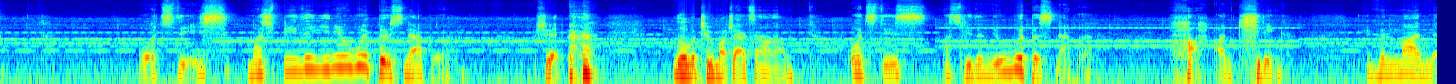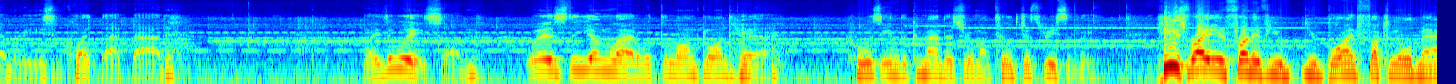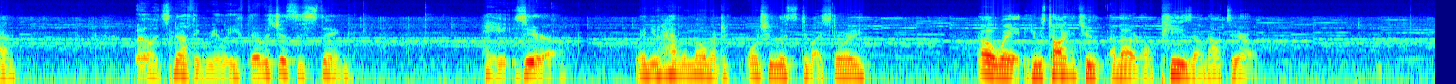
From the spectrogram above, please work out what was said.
What's this? Must be the new whippersnapper. Shit. a little bit too much accent on that one. What's this? Must be the new whippersnapper. Ha, I'm kidding. Even my memory isn't quite that bad. By the way, son, where's the young lad with the long blonde hair? Who was in the commander's room until just recently? He's right in front of you, you blind fucking old man. Well, it's nothing really. There was just this thing. Hey, Zero. When you have a moment, won't you listen to my story? Oh, wait. He was talking to about El not Zero.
